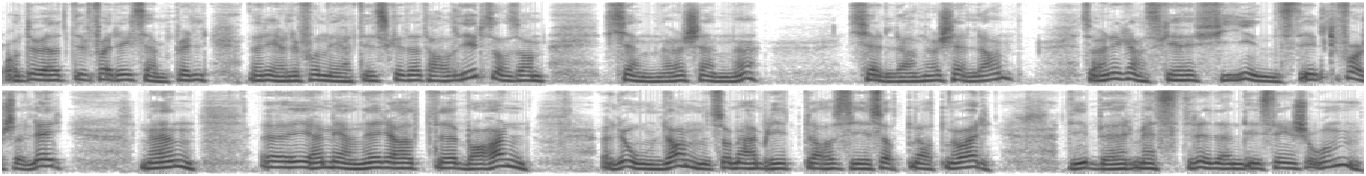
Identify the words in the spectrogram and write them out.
og du vet f.eks. når det gjelder fonetiske detaljer, sånn som kjenne og skjenne, Kielland og Kielland, så er det ganske finstilte forskjeller. Men jeg mener at barn eller ungdom som er blitt la oss si 17-18 år, de bør mestre den distinksjonen.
